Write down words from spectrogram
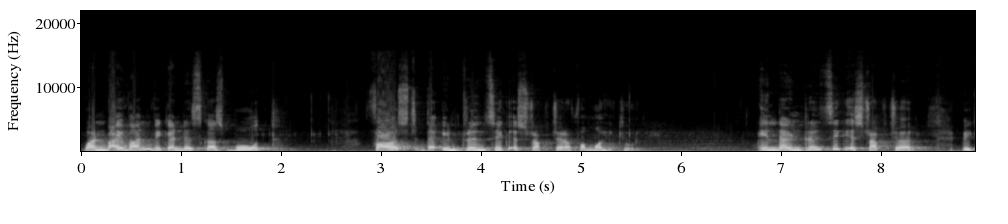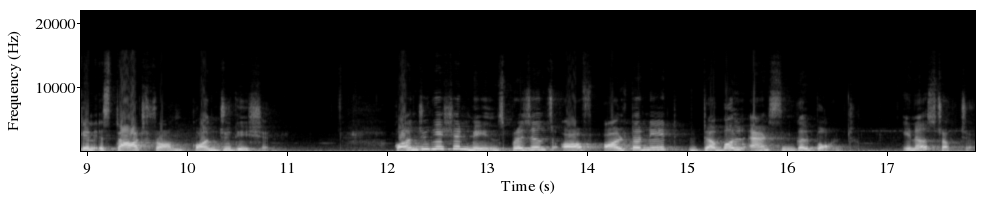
One by one we can discuss both. First the intrinsic structure of a molecule. In the intrinsic structure we can start from conjugation. Conjugation means presence of alternate double and single bond in a structure.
